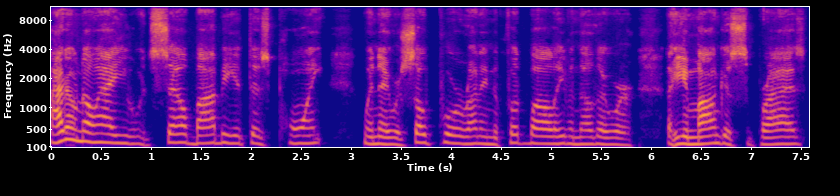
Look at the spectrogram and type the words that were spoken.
I don't know how you would sell Bobby at this point when they were so poor running the football, even though they were a humongous surprise.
